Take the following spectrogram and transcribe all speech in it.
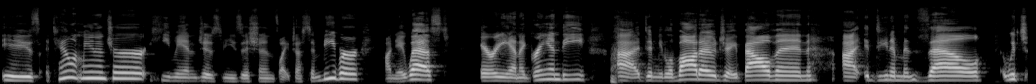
is a talent manager. He manages musicians like Justin Bieber, Kanye West, Ariana Grande, uh, Demi Lovato, J Balvin, uh, Idina Menzel, which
